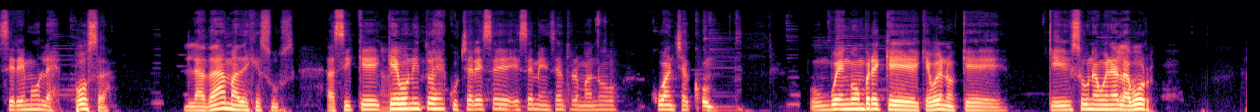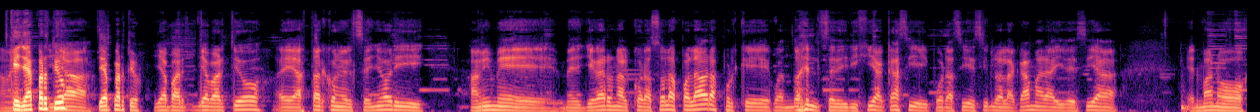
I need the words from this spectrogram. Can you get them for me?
seremos la esposa, la dama de Jesús. Así que qué bonito es escuchar ese, ese mensaje de nuestro hermano Juan Chacón. Un buen hombre que, que bueno, que, que hizo una buena labor. Amén. Que ya partió, ya- ya partió. ya, par- ya partió eh, a estar con el Señor y a mí me, me llegaron al corazón las palabras porque cuando él se dirigía casi, por así decirlo, a la cámara y decía, hermanos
